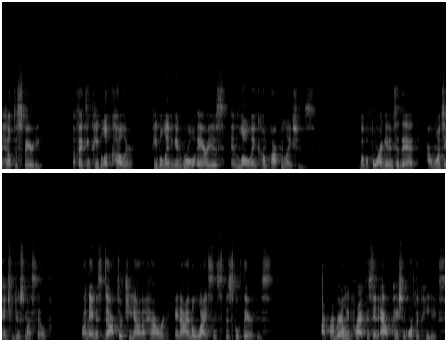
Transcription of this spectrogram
a health disparity, affecting people of color, people living in rural areas, and low income populations. But before I get into that, I want to introduce myself. My name is Dr. Kiana Howard, and I am a licensed physical therapist. I primarily practice in outpatient orthopedics,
